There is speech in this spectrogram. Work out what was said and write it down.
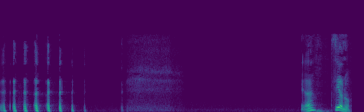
¿Sí o no?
